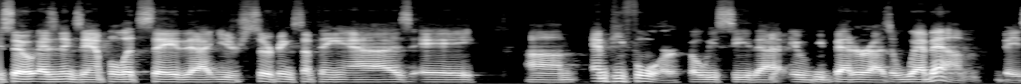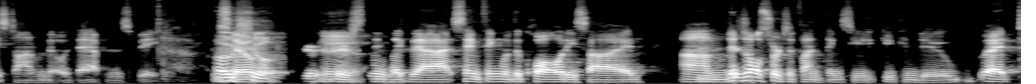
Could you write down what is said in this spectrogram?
so as an example, let's say that you're serving something as a um, MP4, but we see that it would be better as a WebM based on what that happens to be. Oh, so sure. Yeah, there's yeah. things like that. Same thing with the quality side. Um, mm. There's all sorts of fun things you, you can do, but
